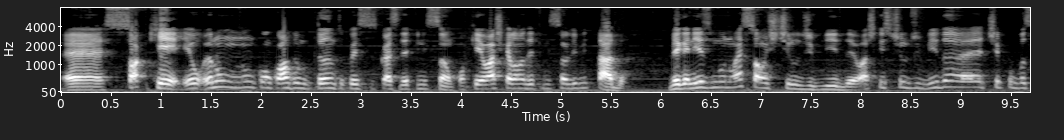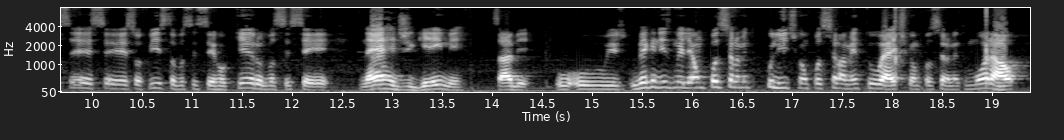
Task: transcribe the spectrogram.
É, só que eu, eu não, não concordo tanto com, com essa definição, porque eu acho que ela é uma definição limitada. Veganismo não é só um estilo de vida. Eu acho que estilo de vida é tipo você ser sofista, você ser roqueiro, você ser nerd, gamer, sabe? O, o, o, veganismo ele é um posicionamento político, é um posicionamento ético, é um posicionamento moral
